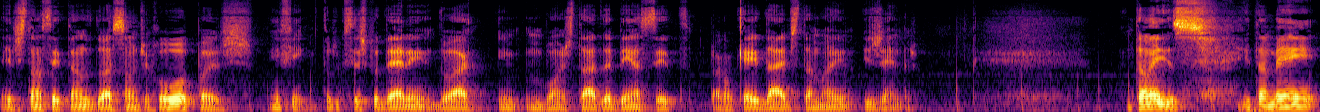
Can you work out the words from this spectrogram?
eles estão aceitando doação de roupas, enfim, tudo que vocês puderem doar em, em bom estado é bem aceito para qualquer idade, tamanho e gênero. Então é isso. E também,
